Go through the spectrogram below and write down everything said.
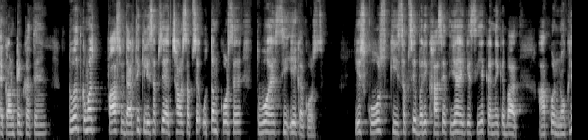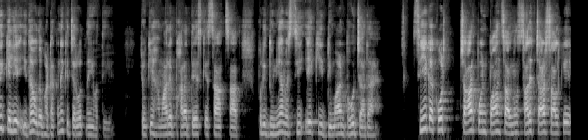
अकाउंटेंट कहते हैं। ट्वेल्थ कॉमर्स पास विद्यार्थी के लिए सबसे अच्छा और सबसे उत्तम कोर्स है तो वो है सी ए का कोर्स। इस कोर्स की सबसे बड़ी खासियत यह है कि सी ए करने के बाद आपको नौकरी के लिए इधर उधर भटकने की ज़रूरत नहीं होती है। क्योंकि हमारे भारत देश के साथ साथ पूरी दुनिया में सी ए की डिमांड बहुत ज़्यादा है। सी ए का कोर्स चार पॉइंट पाँच साल में साढ़े चार साल के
